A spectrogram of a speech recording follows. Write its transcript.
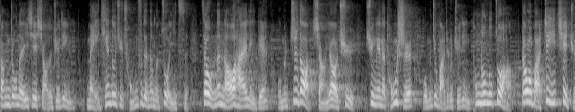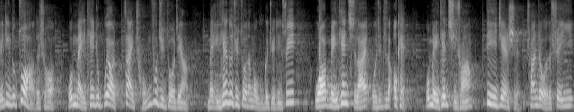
当中的一些小的决定每天都去重复的那么做一次，在我们的脑海里边，我们知道想要去训练的同时，我们就把这个决定通通都做好。当我把这一切决定都做好的时候，我每天就不要再重复去做这样，每天都去做那么五个决定。所以我每天起来，我就知道，OK，我每天起床第一件事，穿着我的睡衣，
